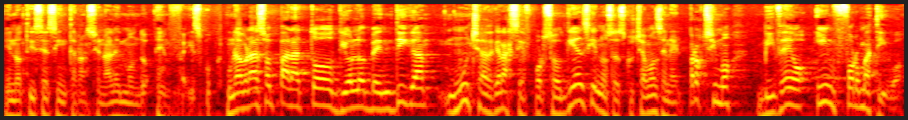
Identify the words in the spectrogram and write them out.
en Noticias Internacionales Mundo en Facebook. Un abrazo para todos. Dios los bendiga. Muchas gracias por su audiencia y nos escuchamos en el próximo video informativo.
